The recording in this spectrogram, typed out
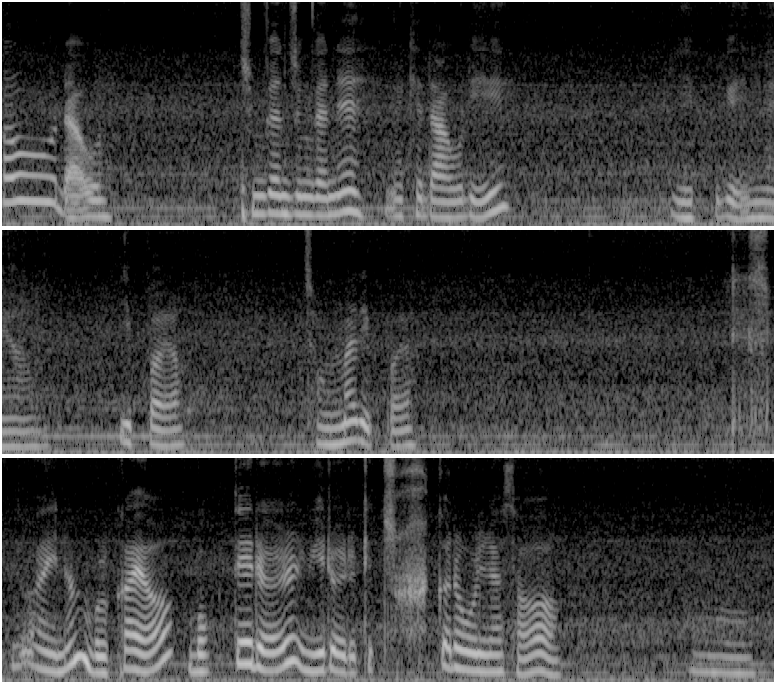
아우 라울 중간 중간에 이렇게 라울이 이쁘게 있네요. 이뻐요. 정말 이뻐요. 이 아이는 뭘까요? 목대를 위로 이렇게 쫙 끌어올려서 어,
